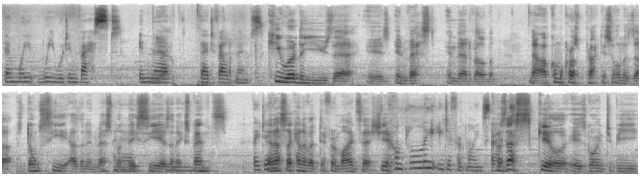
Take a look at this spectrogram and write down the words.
then we, we would invest in their, Yeah. their development. Key word that you use there is invest in their development. Now, I've come across practice owners that don't see it as an investment; they see it as an Mm. expense, They do. and that's a kind of a different mindset shift. completely different mindset. because that skill is going to be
